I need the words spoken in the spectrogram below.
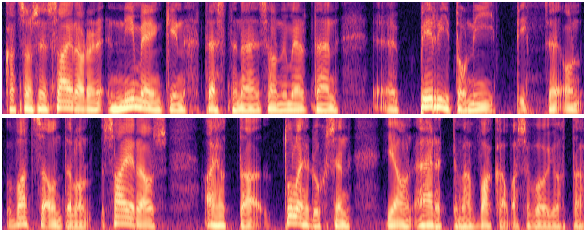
Katson sen sairauden nimenkin tästä näin. Se on nimeltään eh, peritoniitti. Se on vatsaontelon sairaus, aiheuttaa tulehduksen ja on äärettömän vakava. Se voi johtaa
